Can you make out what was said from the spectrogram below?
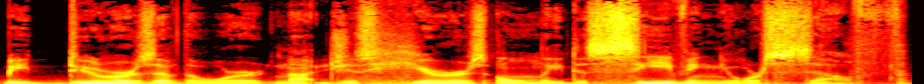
Be doers of the word, not just hearers only, deceiving yourself.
